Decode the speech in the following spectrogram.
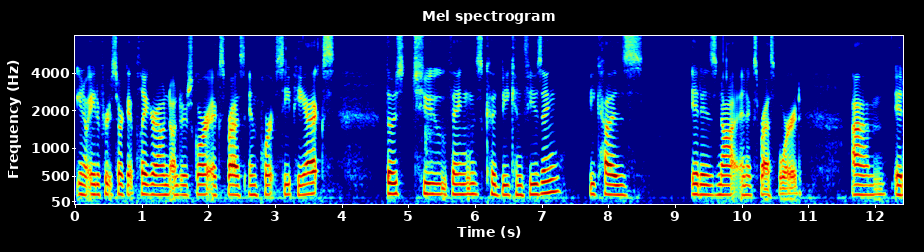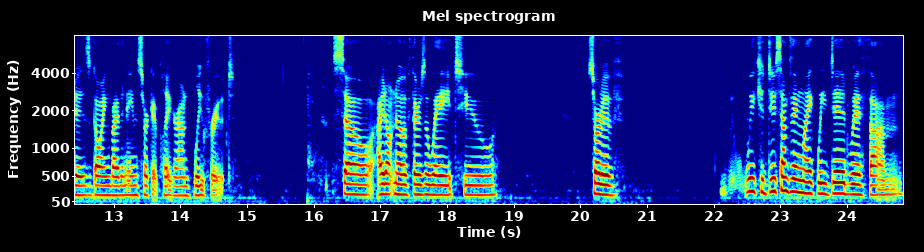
you know Adafruit Circuit Playground underscore Express import CPX, those two things could be confusing because it is not an express board. Um, it is going by the name Circuit Playground Bluefruit. So I don't know if there's a way to sort of we could do something like we did with um,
